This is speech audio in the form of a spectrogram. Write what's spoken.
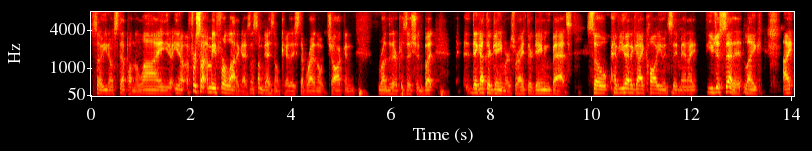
So you don't step on the line. You know, you know, for some, I mean, for a lot of guys. Now some guys don't care; they step right on the chalk and run to their position. But they got their gamers, right? They're gaming bats. So have you had a guy call you and say, "Man, I you just said it. Like, I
